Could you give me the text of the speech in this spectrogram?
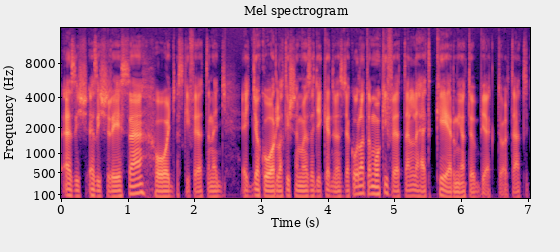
ez is, ez is része, hogy ez kifejezetten egy, egy gyakorlat is, nem az egyik kedvenc gyakorlatom, ahol kifejezetten lehet kérni a többiektől. Tehát, hogy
